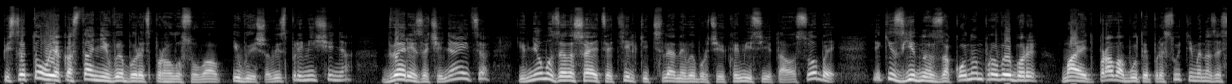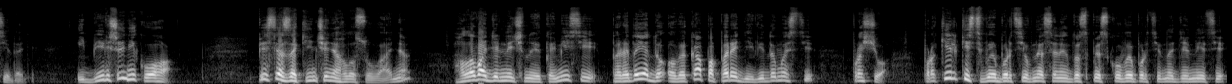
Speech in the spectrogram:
Після того, як останній виборець проголосував і вийшов із приміщення, двері зачиняються і в ньому залишаються тільки члени виборчої комісії та особи, які згідно з законом про вибори мають право бути присутніми на засіданні. І більше нікого. Після закінчення голосування голова дільничної комісії передає до ОВК попередні відомості про що? Про кількість виборців, внесених до списку виборців на дільниці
